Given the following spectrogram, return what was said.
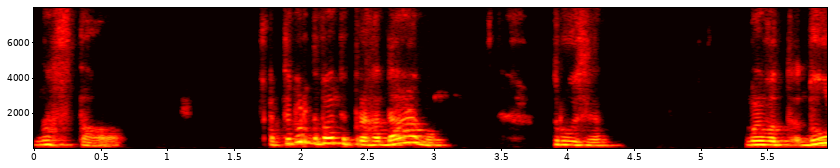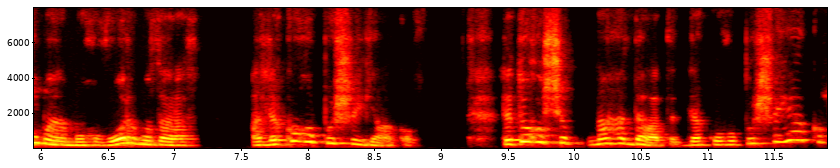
настала. А тепер давайте пригадаємо, друзі, ми от думаємо, говоримо зараз, а для кого пише Яков? Для того, щоб нагадати, для кого пише Яков,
